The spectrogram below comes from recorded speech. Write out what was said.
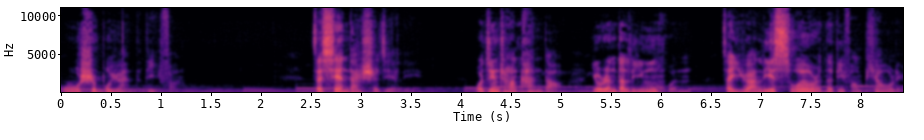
五十步远的地方。在现代世界里，我经常看到有人的灵魂在远离所有人的地方漂流。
